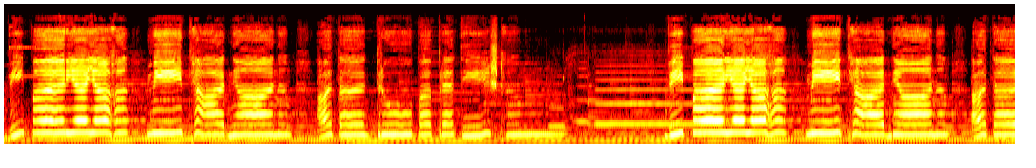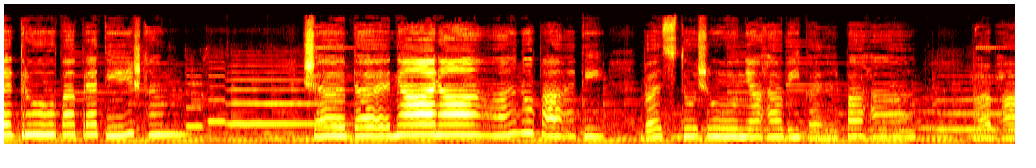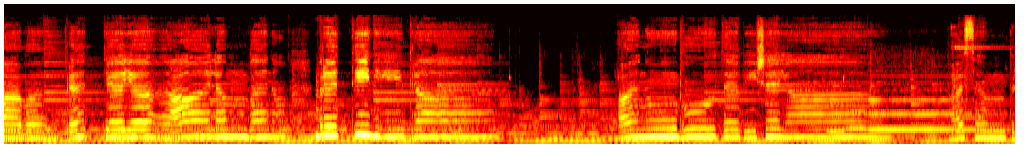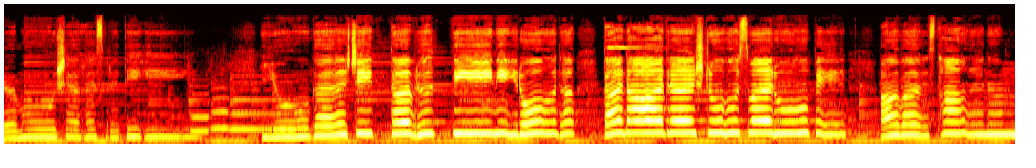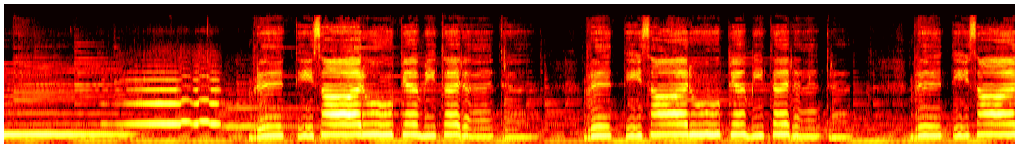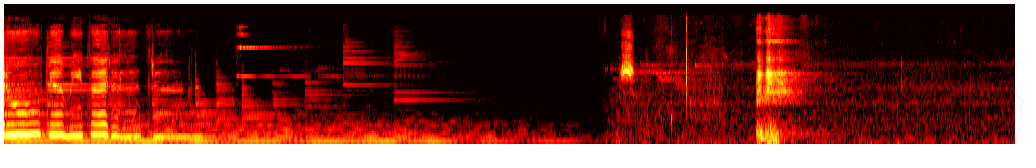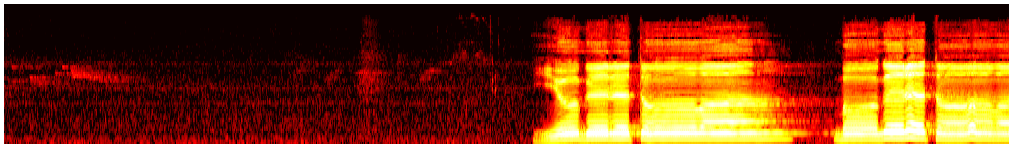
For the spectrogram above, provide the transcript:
विपर्ययः मिथ्याज्ञानम् अतद्रूपप्रतिष्ठम्। विपर्ययः मिथ्याज्ञानम् अतद्रूपप्रतिष्ठम्। शब्दज्ञानानुपाति वस्तुशून्यः विकल्पः। अभावप्रत्यय आलम्बना वृत्तिनिद्रा। अनुभूतविषया। असम्प्रमोषः स्मृतिः। योगचित्तवृत्ति। अवस्थानम् वृत्तिसारूप्यमितरत्र वृत्तिसारूप्यमितरत्र वृत्तिसारूप्यमितरत्र युगरतो वा भोगरतो वा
